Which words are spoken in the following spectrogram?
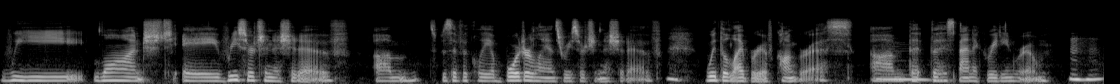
we launched a research initiative um, specifically a Borderlands research initiative mm. with the Library of Congress, um, mm. the, the, Hispanic Reading Room. Mm-hmm.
